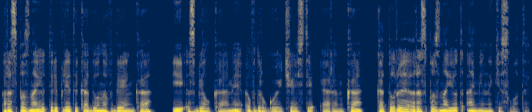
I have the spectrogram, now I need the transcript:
распознает триплеты кодонов ДНК и с белками в другой части РНК, которая распознает аминокислоты.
